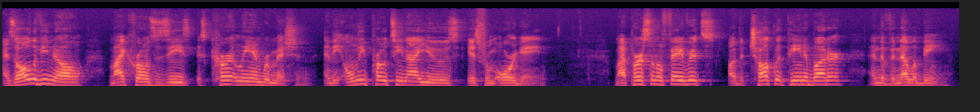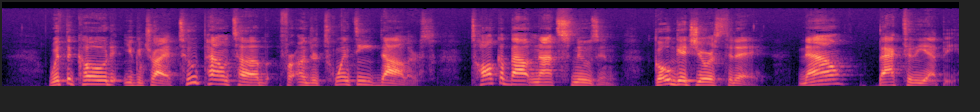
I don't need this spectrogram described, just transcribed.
As all of you know, my Crohn's disease is currently in remission, and the only protein I use is from Orgain. My personal favorites are the chocolate peanut butter and the vanilla bean. With the code, you can try a two pound tub for under $20. Talk about not snoozing. Go get yours today. Now, back to the Epi.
